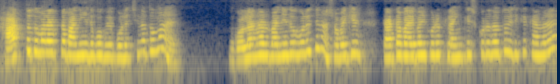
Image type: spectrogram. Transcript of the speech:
হাত তো তোমার একটা বানিয়ে দেবো বলেছি না তোমায়? গলার হার বানিয়ে দেবো বলেছি না? সবাইকে টাটা, বাই বাই করে ফ্লাইং কিস করে দাও তো এদিকে ক্যামেরায়।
